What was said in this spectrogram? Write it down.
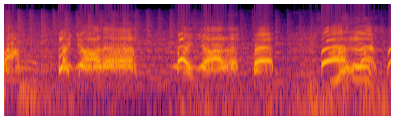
I got it! I got it! Ow,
